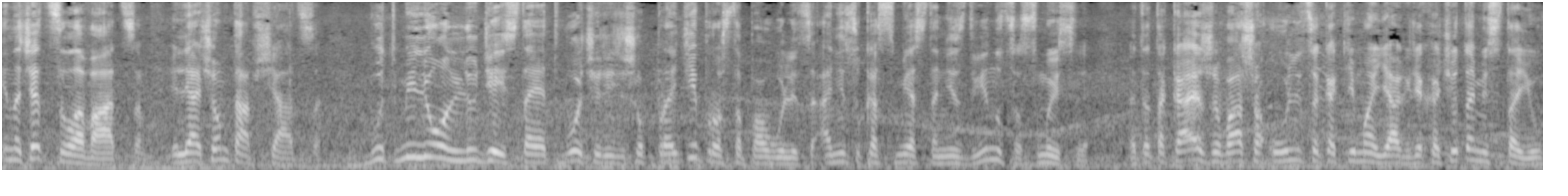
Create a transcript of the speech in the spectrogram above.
и начать целоваться или о чем-то общаться. Будет миллион людей стоять в очереди, чтобы пройти просто по улице. Они, сука, с места не сдвинутся. В смысле? Это такая же ваша улица, как и моя. Где хочу, там и стою.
